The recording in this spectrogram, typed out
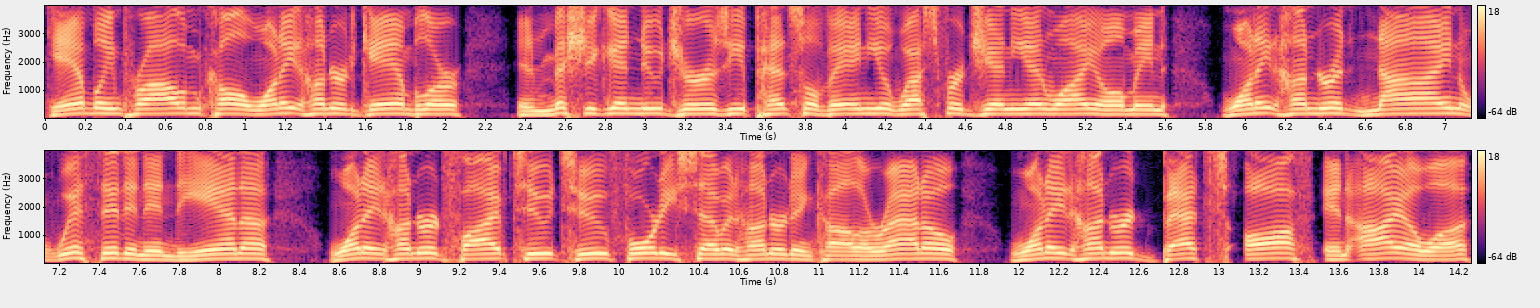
Gambling problem? Call 1 800 Gambler in Michigan, New Jersey, Pennsylvania, West Virginia, and Wyoming. 1 800 9 with it in Indiana. 1 800 522 4700 in Colorado. 1 800 bets off in Iowa.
